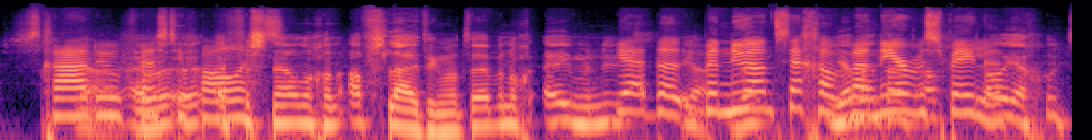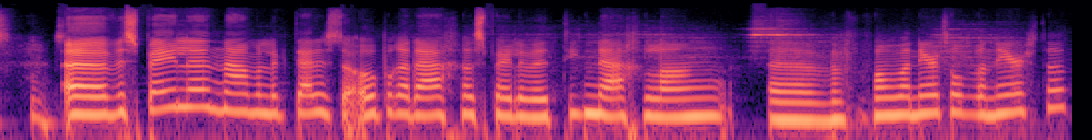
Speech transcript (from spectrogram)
schaduwfestival. even is- snel nog een afsluiting, want we hebben nog één minuut. Ja, dat- ik ben nu we- aan het zeggen wanneer we af- spelen. Oh ja, goed. goed. Eh, we spelen namelijk tijdens de operadagen spelen we tien dagen lang. eh, van wanneer tot wanneer is dat?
